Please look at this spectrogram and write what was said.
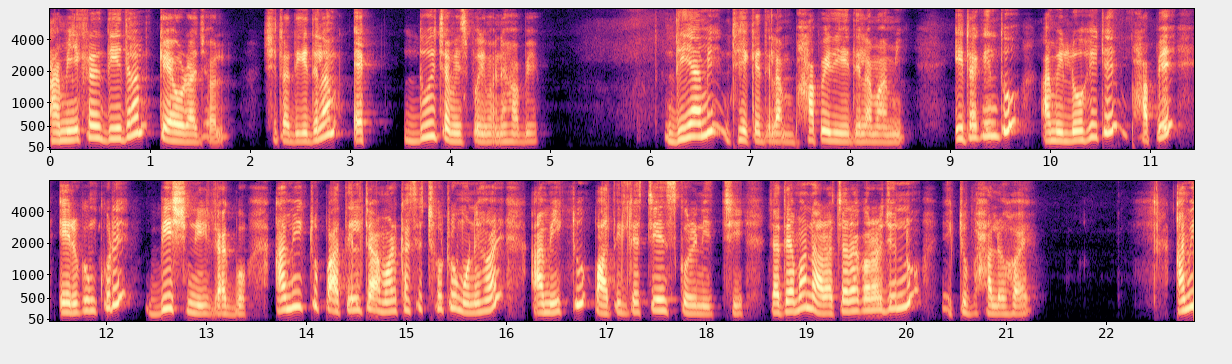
আমি এখানে দিয়ে দিলাম কেওড়া জল। সেটা দিয়ে দিলাম এক, দুই চামচ পরিমাণে হবে। দিয়ে আমি ঢেকে দিলাম, ভাপে দিয়ে দিলাম আমি। এটা কিন্তু আমি লোহিটে ভাপে এরকম করে বিশ মিনিট রাখব। আমি একটু পাতিলটা আমার কাছে ছোট মনে হয়, আমি একটু পাতিলটা চেঞ্জ করে নিচ্ছি যাতে আমার নাড়াচাড়া করার জন্য একটু ভালো হয়। আমি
